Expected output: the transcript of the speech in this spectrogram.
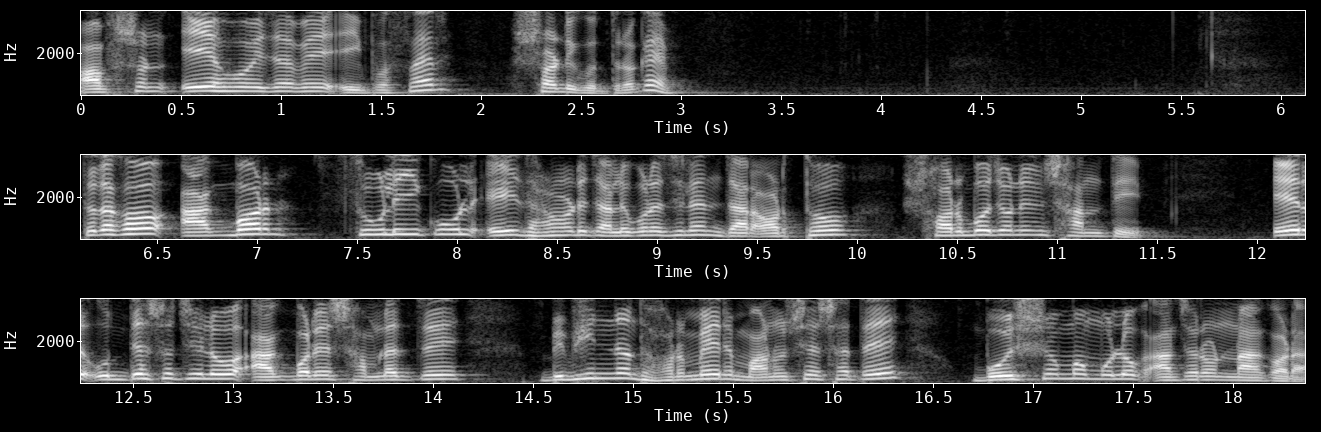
অপশন এ হয়ে যাবে এই প্রশ্নের সঠিক উত্তর ওকে তো দেখো, আকবর সুল ই কুল এই ধারণাটি চালু করেছিলেন, যার অর্থ সর্বজনীন শান্তি। এর উদ্দেশ্য ছিল আকবরের সাম্রাজ্যে বিভিন্ন ধর্মের মানুষের সাথে বৈষম্যমূলক আচরণ না করা।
